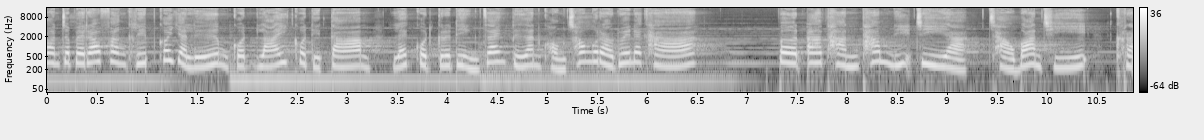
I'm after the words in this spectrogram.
่อนจะไปรับฟังคลิปก็อย่าลืมกดไลค์ กดติดตาม และกดกระดิ่งแจ้งเตือนของช่องเราด้วยนะคะ เปิดอาถรรพ์ถ้ำนิเจีย ชาวบ้านชี้ ใคร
